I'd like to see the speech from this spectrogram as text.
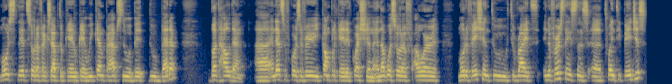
most did sort of accept. Okay, okay, we can perhaps do a bit do better, but how then? Uh, and that's of course a very complicated question, and that was sort of our motivation to to write in the first instance uh, 20 pages.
